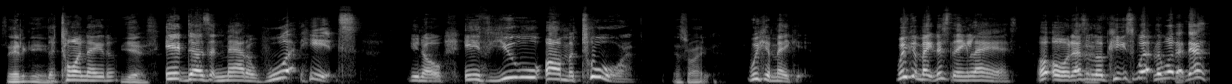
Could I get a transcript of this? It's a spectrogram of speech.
Say it again. the tornado. yes. It doesn't matter what hits. You know, if you are mature, That's right. we can make it. We can make this thing last. Uh oh, that's a little Keith Sweat. That that,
